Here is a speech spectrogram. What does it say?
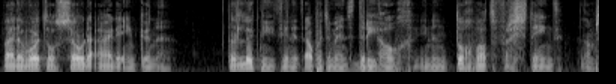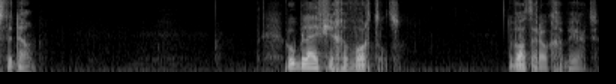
waar de wortels zo de aarde in kunnen. Dat lukt niet in het appartement driehoog in een toch wat versteend Amsterdam. Hoe blijf je geworteld? Wat er ook gebeurt.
